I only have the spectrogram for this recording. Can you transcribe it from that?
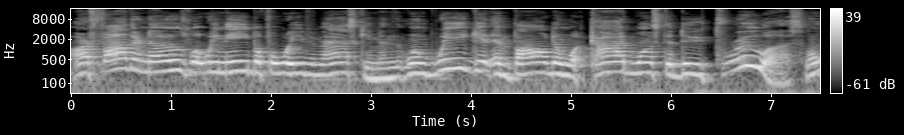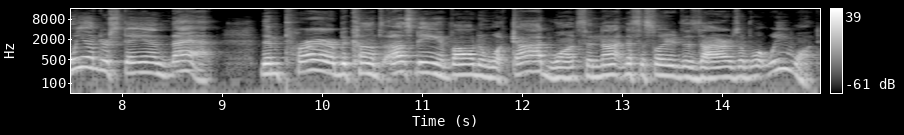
our Father knows what we need before we even ask Him. And when we get involved in what God wants to do through us, when we understand that, then prayer becomes us being involved in what God wants and not necessarily the desires of what we want.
